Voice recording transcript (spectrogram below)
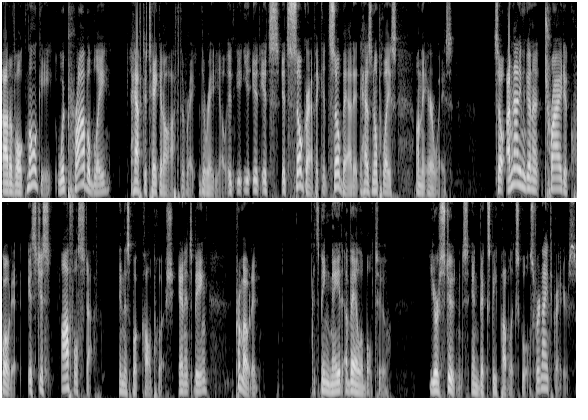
out of Okmulgee would probably have to take it off the ra- the radio. It, it, it's it's so graphic, it's so bad, it has no place on the airways. So I'm not even going to try to quote it. It's just awful stuff in this book called Push, and it's being promoted. It's being made available to your students in Bixby Public Schools for ninth graders.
